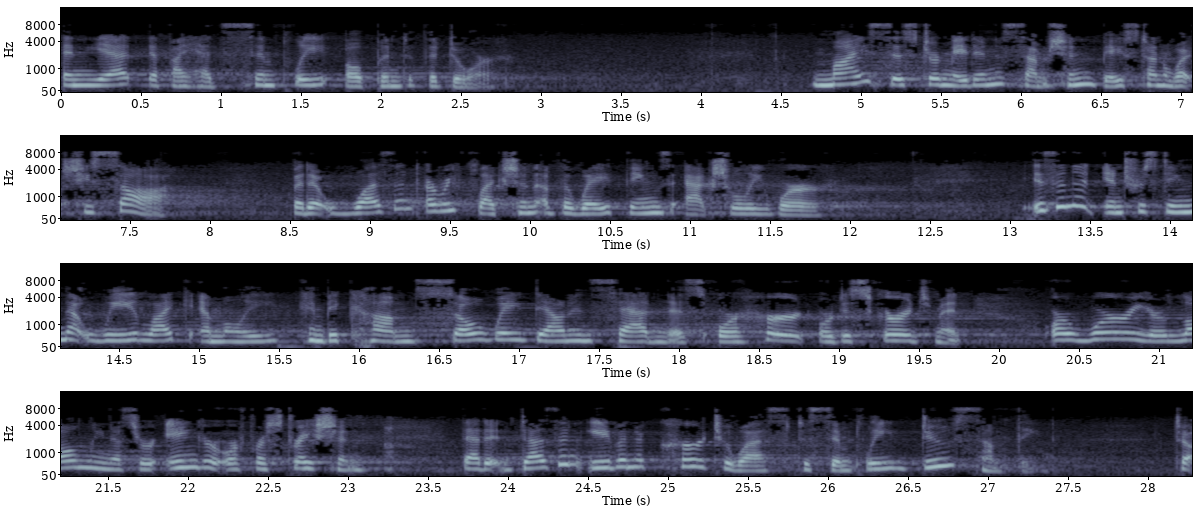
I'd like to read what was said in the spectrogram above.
And yet, if I had simply opened the door, my sister made an assumption based on what she saw, but it wasn't a reflection of the way things actually were. Isn't it interesting that we, like Emily, can become so weighed down in sadness or hurt or discouragement or worry or loneliness or anger or frustration that it doesn't even occur to us to simply do something, to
